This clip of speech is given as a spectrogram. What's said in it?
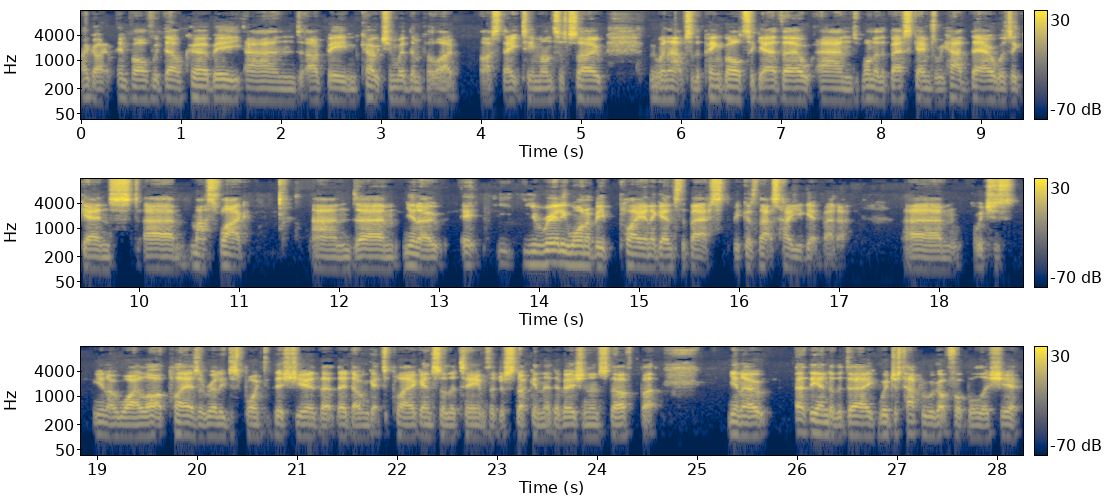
I got involved with Del Kirby, and I've been coaching with them for like last 18 months or so. We went out to the Pink ball together, and one of the best games we had there was against um, Mass Flag. And um, you know, it you really want to be playing against the best because that's how you get better. Um, which is you know why a lot of players are really disappointed this year that they don't get to play against other teams. They're just stuck in their division and stuff. But you know, at the end of the day, we're just happy we got football this year.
